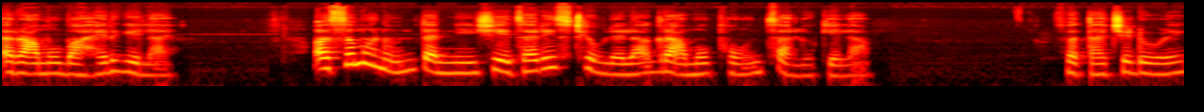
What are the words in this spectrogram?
रामू बाहेर गेलाय. असं म्हणून त्यांनी शेजारीच ठेवलेला ग्रामोफोन चालू केला. स्वतःचे डोळे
